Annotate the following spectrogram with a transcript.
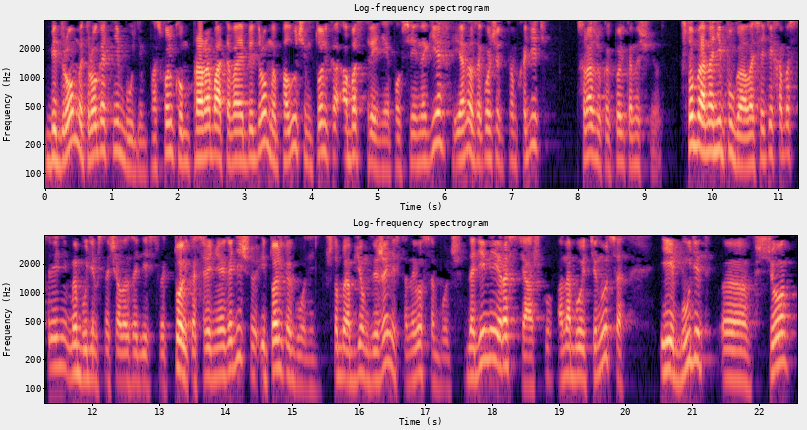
Бедро мы трогать не будем, поскольку прорабатывая бедро, мы получим только обострение по всей ноге, и она закончит нам ходить сразу, как только начнет. Чтобы она не пугалась этих обострений, мы будем сначала задействовать только среднюю ягодичную и только голень, чтобы объем движений становился больше. Дадим ей растяжку, она будет тянуться и будет э, все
